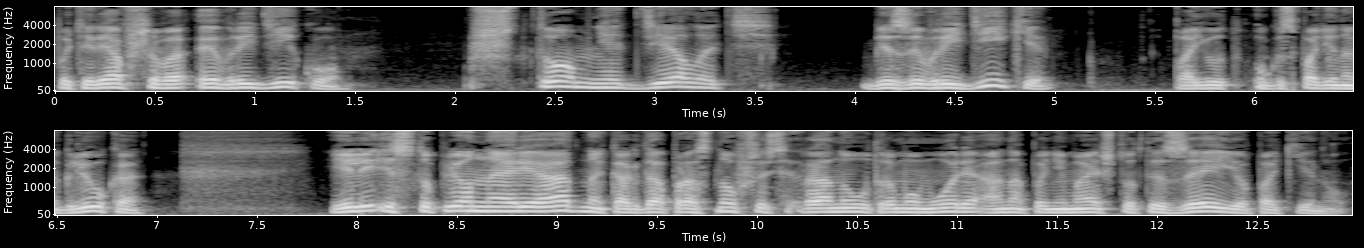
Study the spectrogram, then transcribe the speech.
потерявшего Эвридику. «Что мне делать без Эвридики?» — поют у господина Глюка — или иступленная Ариадна, когда, проснувшись рано утром у моря, она понимает, что Тезе ее покинул.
